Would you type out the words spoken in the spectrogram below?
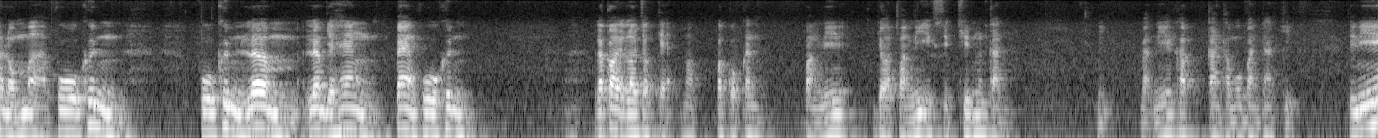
ขนมอ่าฟูขึ้น ฟูขึ้นเริ่มเริ่มจะแห้งแป้งฟูขึ้น แล้วก็เราจะแกะมาประกบกันฝั่งนี้หยอดฝั่งนี้อีกสิบชิ้นเหมือนกัน แบบนี้ครับการทำโอบันยากิทีนี้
